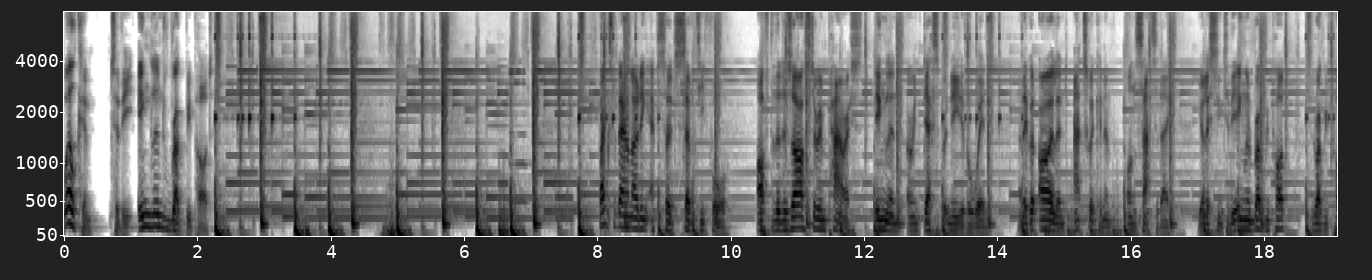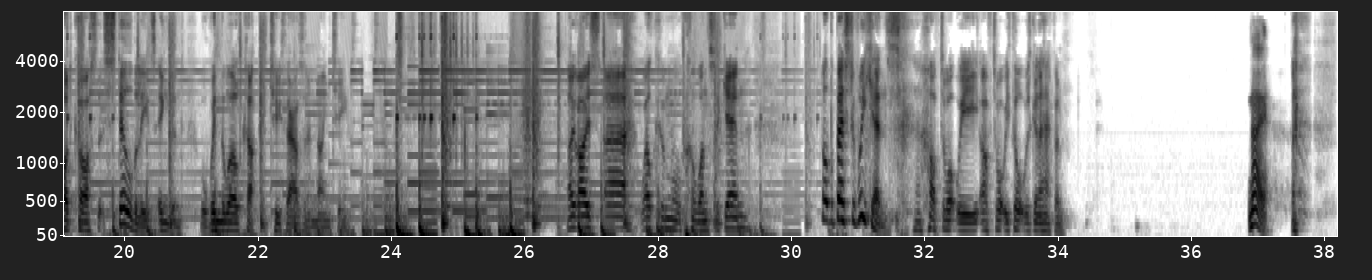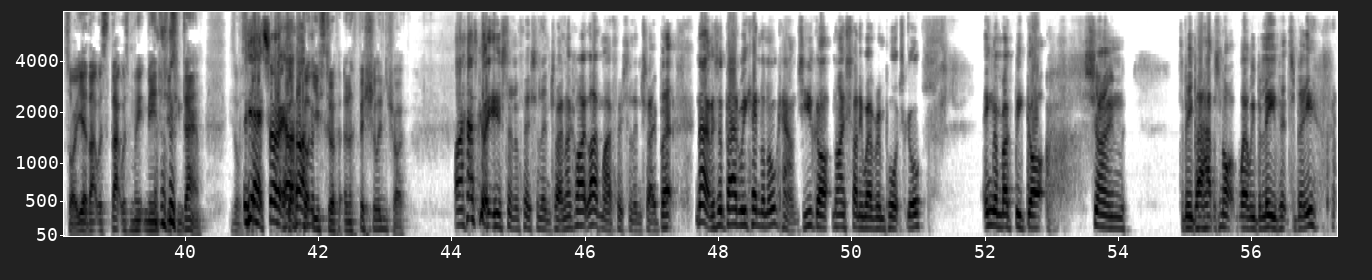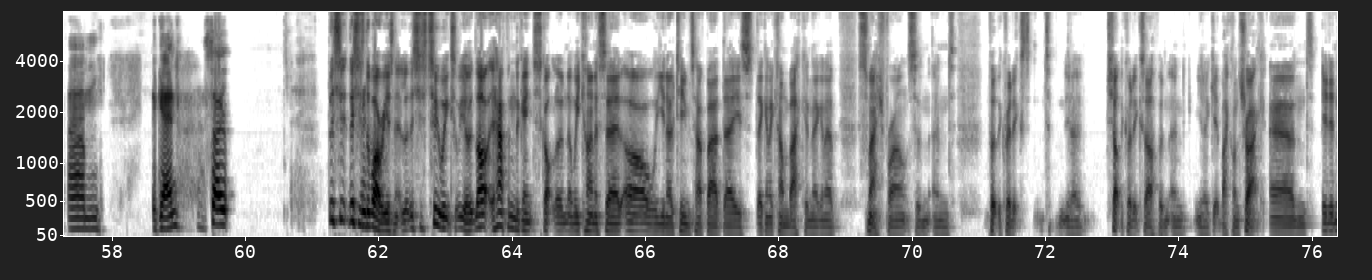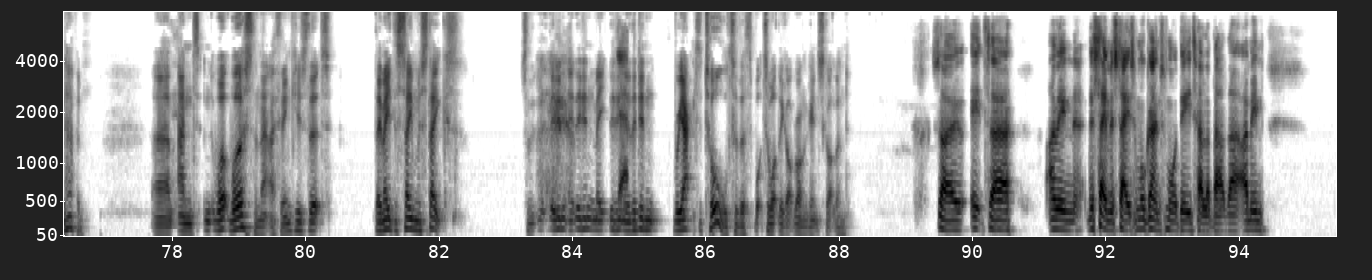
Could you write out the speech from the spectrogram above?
Welcome to the England Rugby Pod. Thanks for downloading episode 74. After the disaster in Paris, England are in desperate need of a win, and they've got Ireland at Twickenham on Saturday. You're listening to the England Rugby Pod, the rugby podcast that still believes England will win the World Cup in 2019. Hi guys, uh, welcome once again. Not the best of weekends after what we after what we thought was going to happen. No. Sorry, yeah, that was that was me, me introducing Dan. He's obviously Yeah, sorry. got, I, got used to an official intro. I have got used to an official intro, and I quite like my official intro. But no, it was a bad weekend on all counts. You got nice sunny weather in Portugal. England rugby got shown to be perhaps not where we believe it to be. Um, again, so This is this is the worry, isn't it? Look, this is two weeks. You know, it happened against Scotland, and we kind of said, "Oh, well, you know, teams have bad days. They're going to come back and they're going to smash France and and put the critics, to, you know, shut the critics up and and you know get back on track." And it didn't happen. Um, and what worse than that, I think, is that they made the same mistakes. So they didn't they didn't make they didn't, Yeah. they didn't react at all to the to what they got wrong against Scotland. So it's, uh, I mean, the same mistakes, and we'll go into more detail about that. I mean,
